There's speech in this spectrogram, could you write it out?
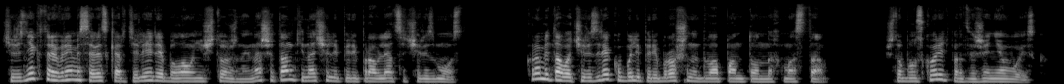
Через некоторое время советская артиллерия была уничтожена, и наши танки начали переправляться через мост. Кроме того, через реку были переброшены два понтонных моста, чтобы ускорить продвижение войск.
